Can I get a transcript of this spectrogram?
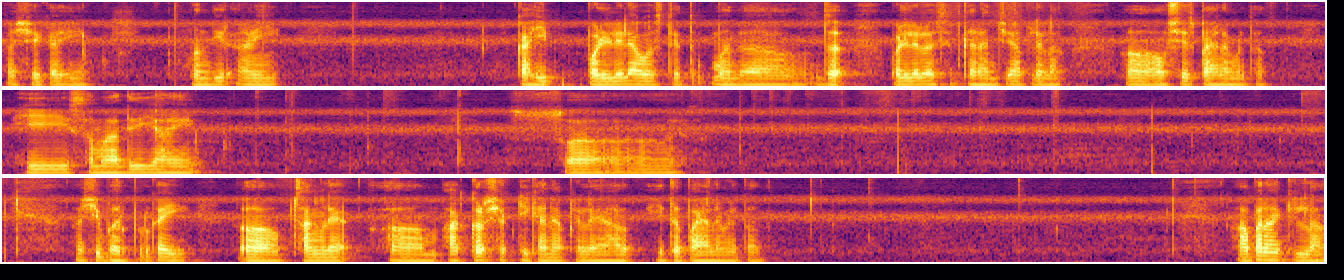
असे काही मंदिर आणि काही पडलेल्या अवस्थेत म ज पडलेल्या अवस्थेत घरांचे आपल्याला अवशेष पाहायला मिळतात. ही समाधी आहे. स्व अशी भरपूर काही चांगल्या आकर्षक ठिकाणे आपल्याला या इथं पाहायला मिळतात. आपण हा किल्ला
